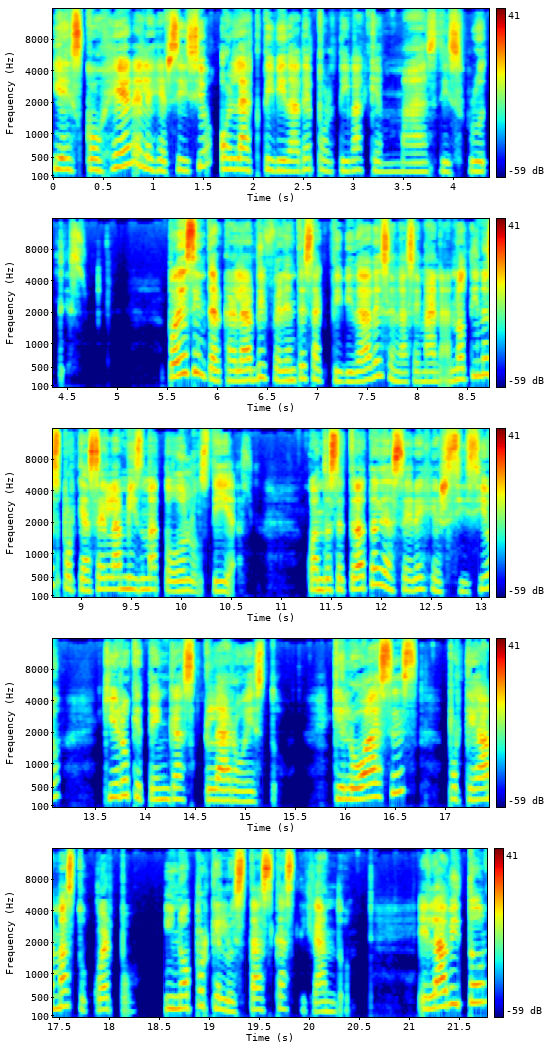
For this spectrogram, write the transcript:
y escoger el ejercicio o la actividad deportiva que más disfrutes. Puedes intercalar diferentes actividades en la semana, no tienes por qué hacer la misma todos los días. Cuando se trata de hacer ejercicio, quiero que tengas claro esto, que lo haces porque amas tu cuerpo y no porque lo estás castigando. El hábito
